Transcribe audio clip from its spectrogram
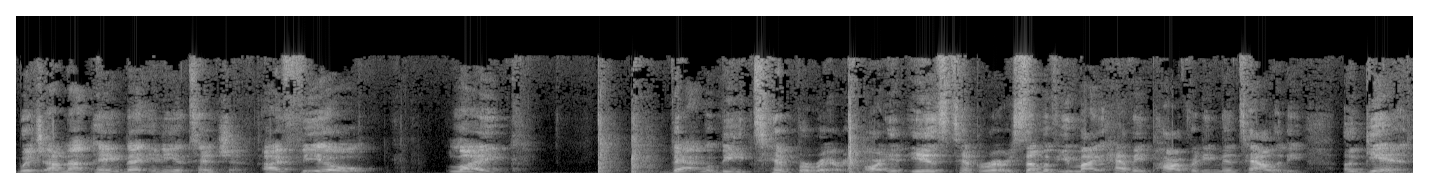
which I'm not paying that any attention. I feel like that would be temporary, or it is temporary. Some of you might have a poverty mentality. Again,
